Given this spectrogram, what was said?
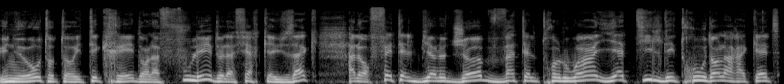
Une haute autorité créée dans la foulée de l'affaire Cahuzac. Alors, fait-elle bien le job? Va-t-elle trop loin? Y a-t-il des trous dans la raquette?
